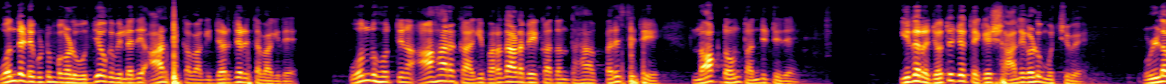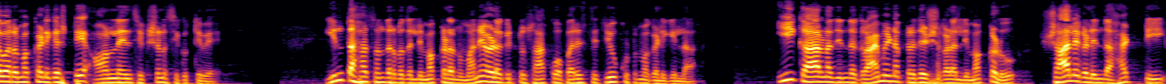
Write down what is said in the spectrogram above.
ಒಂದೆಡೆ ಕುಟುಂಬಗಳು ಉದ್ಯೋಗವಿಲ್ಲದೆ ಆರ್ಥಿಕವಾಗಿ ಜರ್ಜರಿತವಾಗಿದೆ. ಒಂದು ಹೊತ್ತಿನ ಆಹಾರಕ್ಕಾಗಿ ಪರದಾಡಬೇಕಾದಂತಹ ಪರಿಸ್ಥಿತಿ ಲಾಕ್ಡೌನ್ ತಂದಿಟ್ಟಿದೆ. ಇದರ ಜೊತೆ ಜೊತೆಗೆ ಶಾಲೆಗಳು ಮುಚ್ಚಿವೆ. ಉಳ್ಳವರ ಮಕ್ಕಳಿಗಷ್ಟೇ ಆನ್ಲೈನ್ ಶಿಕ್ಷಣ ಸಿಗುತ್ತಿವೆ. ಇಂತಹ ಸಂದರ್ಭದಲ್ಲಿ ಮಕ್ಕಳನ್ನು ಮನೆಯೊಳಗಿಟ್ಟು ಸಾಕುವ ಪರಿಸ್ಥಿತಿಯೂ ಕುಟುಂಬಗಳಿಗಿಲ್ಲ. ಈ ಕಾರಣದಿಂದ ಗ್ರಾಮೀಣ ಪ್ರದೇಶಗಳಲ್ಲಿ ಮಕ್ಕಳು ಶಾಲೆಗಳಿಂದ ಹಟ್ಟಿ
